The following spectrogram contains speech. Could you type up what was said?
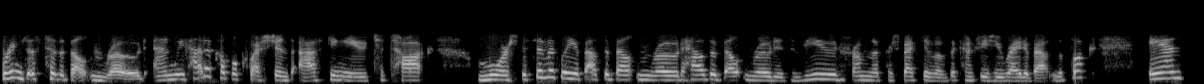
brings us to the Belt and Road. And we've had a couple questions asking you to talk more specifically about the Belt and Road, how the Belt and Road is viewed from the perspective of the countries you write about in the book, and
